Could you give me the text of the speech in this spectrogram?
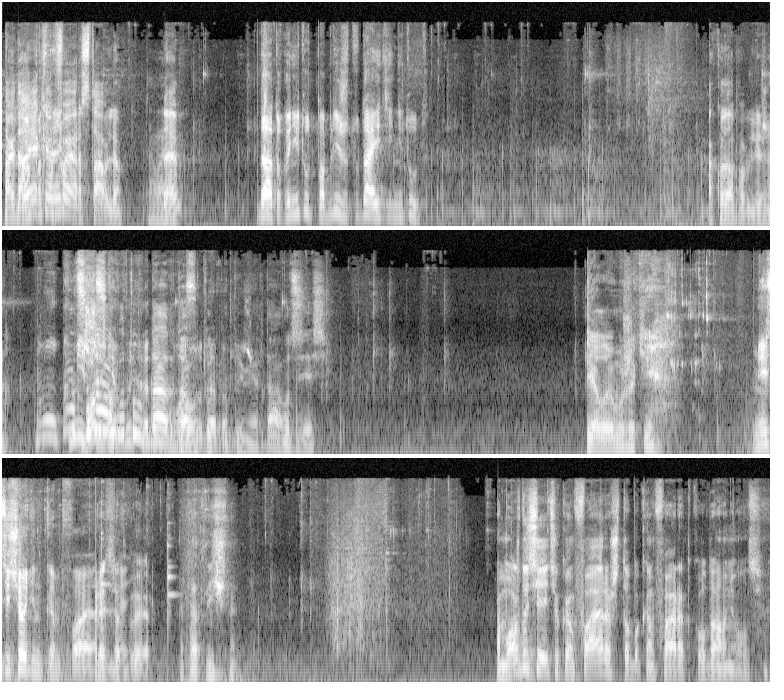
Тогда Давай я поставить? КФР ставлю. Давай. Да? Да, только не тут, поближе, туда иди, не тут. А куда поближе? Ну, к Ну, Мише, да, вот тут, да, да, боссу, вот тут, например, да, вот здесь. Делаю, мужики. У меня есть еще один кэмпфайр. Это отлично. А можно сидеть у кэмфайра, чтобы кэмфайр откулдаунился?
